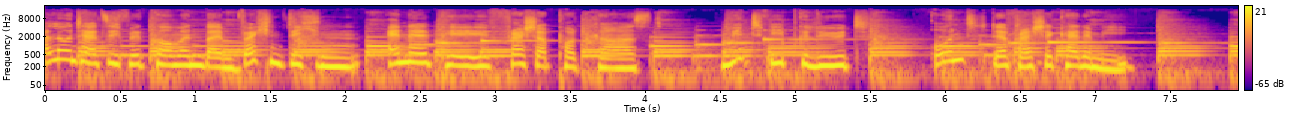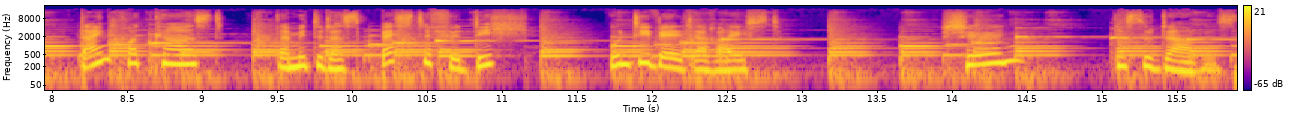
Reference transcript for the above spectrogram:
Hallo und herzlich willkommen beim wöchentlichen NLP Fresher Podcast mit Wiebke Lüth und der Fresh Academy. Dein Podcast, damit du das Beste für dich und die Welt erreichst. Schön, dass du da bist.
